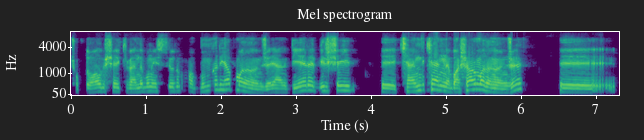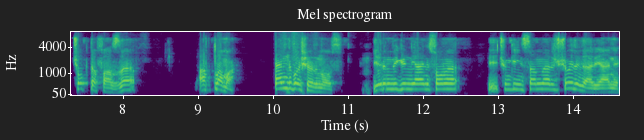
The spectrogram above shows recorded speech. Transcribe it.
çok doğal bir şey ki ben de bunu istiyordum. Ama bunları yapmadan önce yani bir yere bir şeyi e, kendi kendine başarmadan önce e, çok da fazla atlama. Kendi başarın olsun. Yarın bir gün yani sonra çünkü insanlar şöyle der yani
